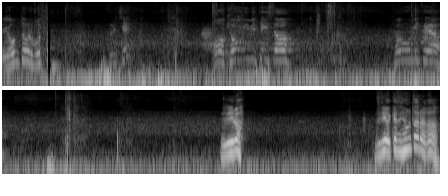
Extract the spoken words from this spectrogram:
여기 홈쪽으로 못. 그렇지? 어, 경욱이 밑에 있어. 경욱 밑에요. 누리 이리 와 누리가 계속 형 따라가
